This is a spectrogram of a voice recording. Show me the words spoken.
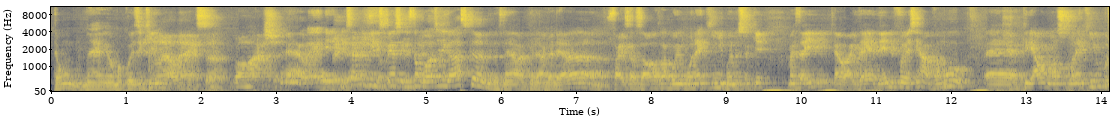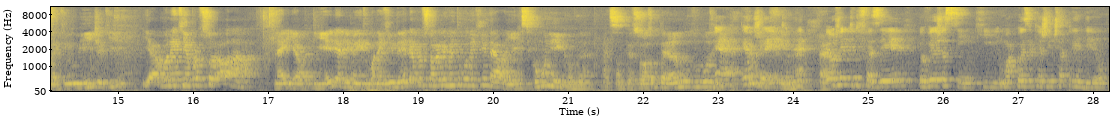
Então, né, é uma coisa que. Não é Alexa, a marcha. É, é sabe o que eles pensam? Eles não gostam de ligar as câmeras, né? A, a galera faz as aulas lá, põe um bonequinho, põe não sei o quê. Mas daí é, a ideia dele foi assim: ah, vamos é, criar o nosso bonequinho, o bonequinho Luigi aqui, e a bonequinha professora lá. Né? E, a, e ele alimenta o bonequinho dele e a professora alimenta o bonequinho dela. E eles se comunicam, né? Mas são pessoas operando os robôs. É, é um jeito, Enfim, né? É. é um jeito de fazer. Eu vejo assim que uma coisa que a gente aprendeu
